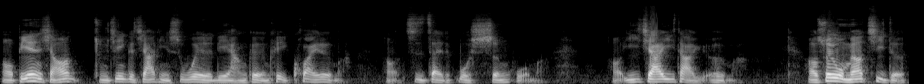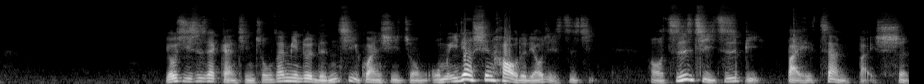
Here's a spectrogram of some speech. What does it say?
哦，别人想要组建一个家庭是为了两个人可以快乐嘛。好，自在的过生活嘛，好，一加一大于二嘛，好，所以我们要记得，尤其是在感情中，在面对人际关系中，我们一定要先好好的了解自己，哦，知己知彼，百战百胜。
